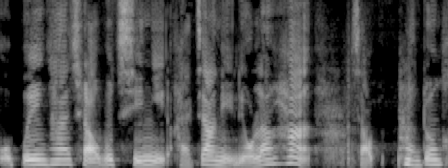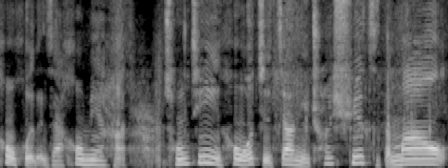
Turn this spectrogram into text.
我不应该瞧不起你，还叫你流浪汉。小胖墩后悔的在后面喊：“从今以后，我只叫你穿靴子的猫。”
